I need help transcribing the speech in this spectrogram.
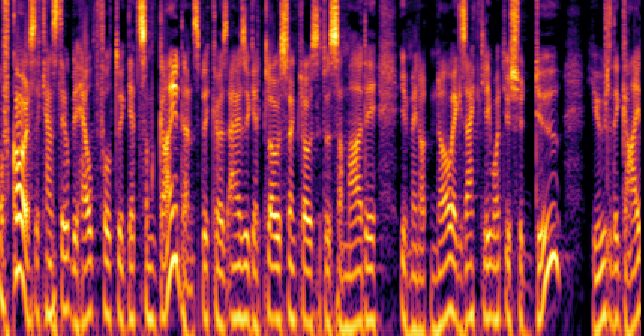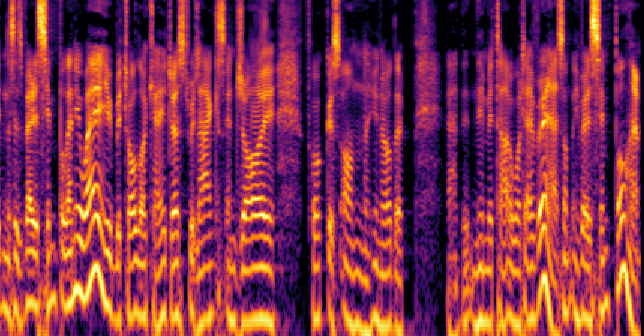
of course, it can still be helpful to get some guidance because as you get closer and closer to samadhi, you may not know exactly what you should do. Usually, the guidance is very simple anyway. You'll be told, okay, just relax, enjoy, focus on, you know, the, uh, the nimitta or whatever, something very simple.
